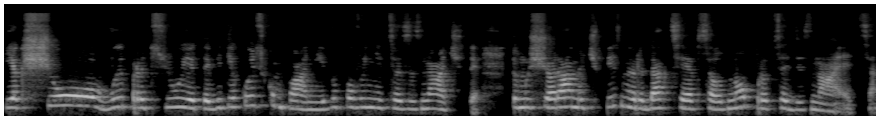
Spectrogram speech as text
Якщо ви працюєте від якоїсь компанії, ви повинні це зазначити, тому що рано чи пізно редакція все одно про це дізнається,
